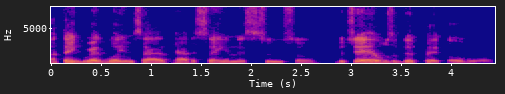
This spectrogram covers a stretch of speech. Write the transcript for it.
I think Gregg Williams had had a say in this too. So but yeah, it was a good pick overall.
